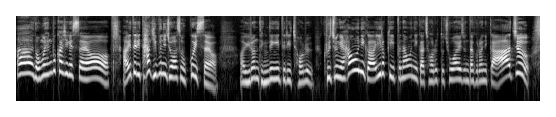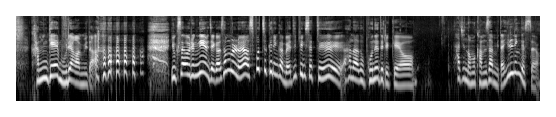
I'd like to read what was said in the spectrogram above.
아, 너무 행복하시겠어요. 아이들이 다 기분이 좋아서 웃고 있어요. 아, 이런 댕댕이들이 저를, 그 중에 하온이가, 이렇게 이쁜 하온이가 저를 또 좋아해준다 그러니까 아주 감개무량합니다. 6456님, 제가 선물로요, 스포츠 크림과 매디핑 세트 하나 더 보내드릴게요. 사진 너무 감사합니다. 힐링 됐어요.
